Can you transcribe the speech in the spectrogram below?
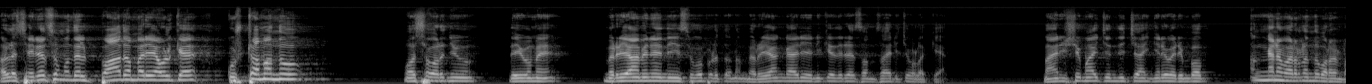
അവളുടെ ശിരസ് മുതൽ പാദം വരെ അവൾക്ക് കുഷ്ഠം വന്നു. മോശ പറഞ്ഞു ദൈവമേ മെറിയാമിനെ നീ സുഖപ്പെടുത്തണം. മെറിയാംകാരി എനിക്കെതിരെ സംസാരിച്ചോളൊക്കെ മാനുഷ്യമായി ചിന്തിച്ചാൽ ഇങ്ങനെ വരുമ്പം അങ്ങനെ വരണമെന്ന് പറയണ്ട.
